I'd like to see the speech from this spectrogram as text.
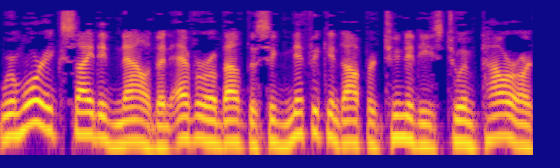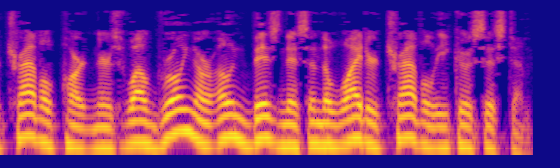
We're more excited now than ever about the significant opportunities to empower our travel partners while growing our own business and the wider travel ecosystem.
